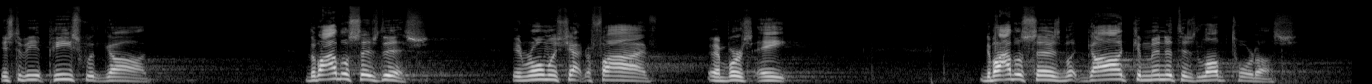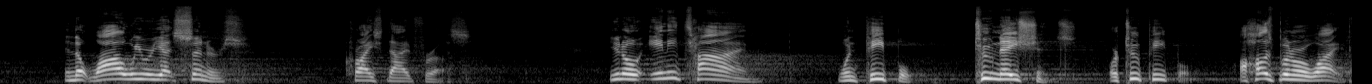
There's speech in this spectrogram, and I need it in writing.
is to be at peace with God. The Bible says this in Romans chapter 5 and verse 8. The Bible says, But God commendeth his love toward us, in that while we were yet sinners, Christ died for us. You know, any time when people, two nations, or two people, a husband or a wife,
